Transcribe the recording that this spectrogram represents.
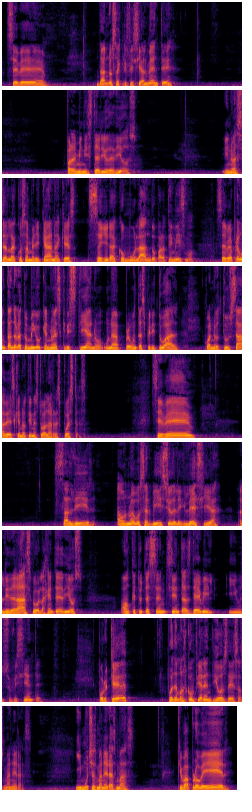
Se ve dando sacrificialmente para el ministerio de Dios. Y no hacer la cosa americana que es seguir acumulando para ti mismo. Se ve preguntándole a tu amigo que no es cristiano una pregunta espiritual cuando tú sabes que no tienes todas las respuestas. Se ve salir a un nuevo servicio de la iglesia, al liderazgo, la gente de Dios, aunque tú te sientas débil y insuficiente. ¿Por qué podemos confiar en Dios de esas maneras? Y muchas maneras más. Que va a proveer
